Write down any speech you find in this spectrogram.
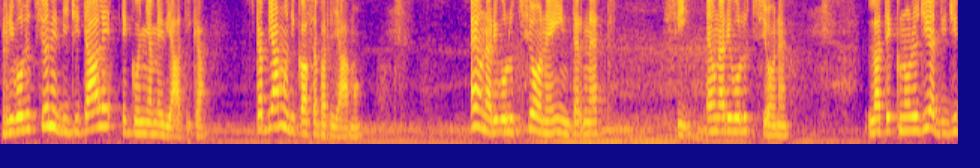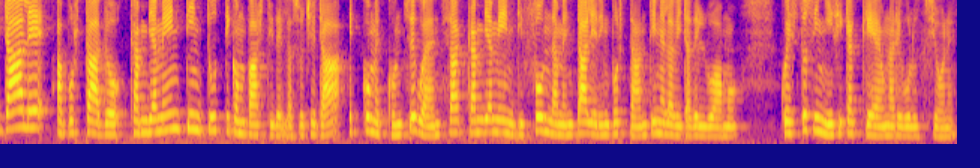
Rivoluzione digitale e gogna mediatica. Capiamo di cosa parliamo. È una rivoluzione internet? Sì, è una rivoluzione. La tecnologia digitale ha portato cambiamenti in tutti i comparti della società e come conseguenza cambiamenti fondamentali ed importanti nella vita dell'uomo. Questo significa che è una rivoluzione.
